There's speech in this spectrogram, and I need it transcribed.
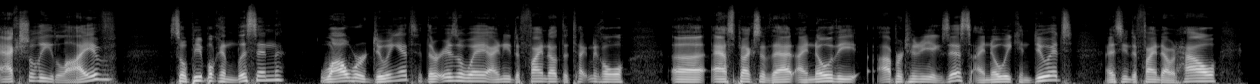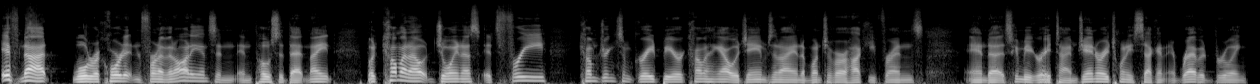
actually live so people can listen while we're doing it. There is a way. I need to find out the technical uh, aspects of that. I know the opportunity exists. I know we can do it. I just need to find out how. If not, we'll record it in front of an audience and, and post it that night. But come on out, join us. It's free. Come drink some great beer. Come hang out with James and I and a bunch of our hockey friends. And uh, it's going to be a great time. January 22nd at Rabid Brewing.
